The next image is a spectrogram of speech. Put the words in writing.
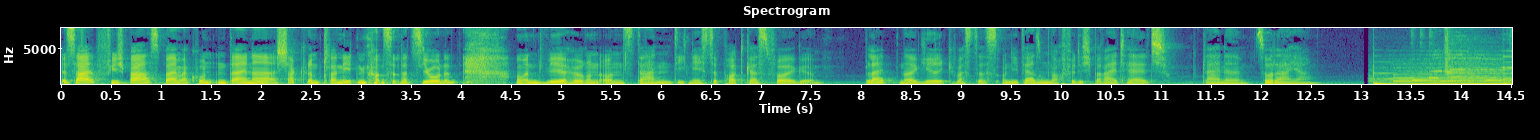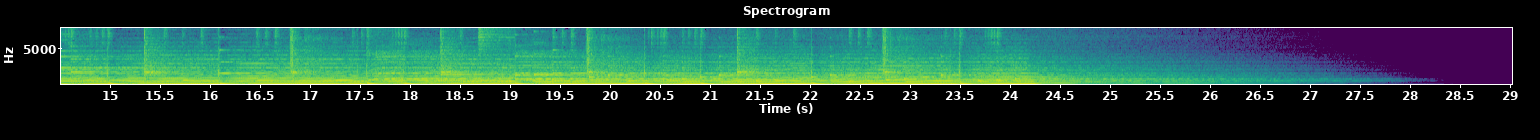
Deshalb viel Spaß beim Erkunden deiner Chakren-Planetenkonstellationen und wir hören uns dann die nächste Podcast-Folge. Bleib neugierig, was das Universum noch für dich bereithält. Deine Soraya.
